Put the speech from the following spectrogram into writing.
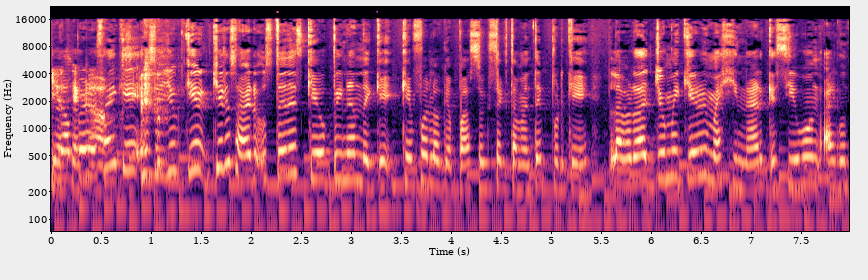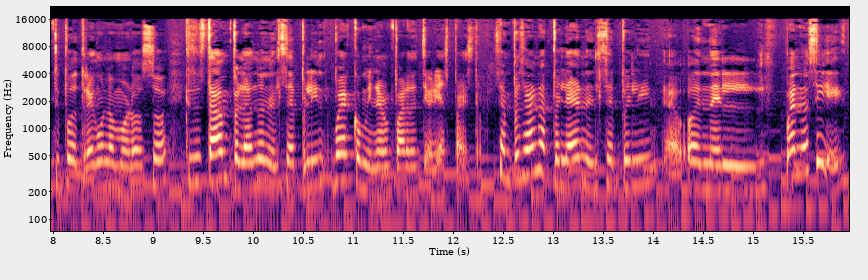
y no, pero. ¿saben qué? O sea, yo quiero, quiero saber ustedes qué opinan de qué, qué fue lo que pasó exactamente, porque la verdad yo me quiero imaginar que sí hubo un- algún tipo de triángulo amoroso, que se estaban peleando en el Zeppelin. Voy a combinar un par de teorías para esto. Se empezaron a pelear en el Zeppelin, eh, o en el... Bueno, sí,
